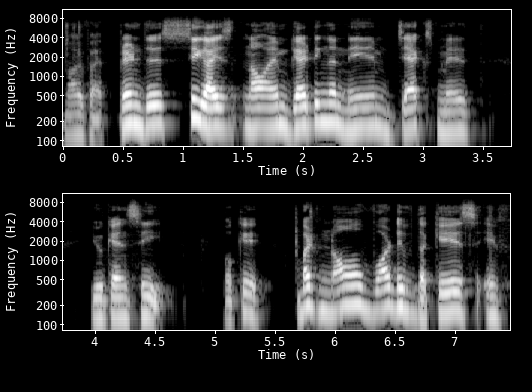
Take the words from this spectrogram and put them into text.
Now if i print this see guys now i'm getting a name jack smith. You can see. Okay but now what if the case if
